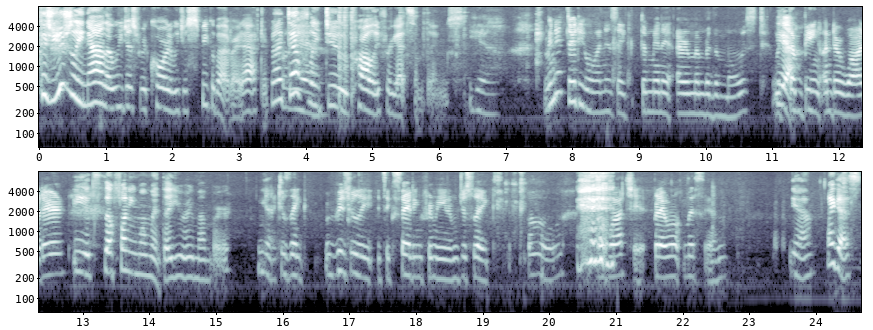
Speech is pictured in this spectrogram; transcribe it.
Because usually now that we just record, we just speak about it right after. But I Oh, definitely yeah. do probably forget some things. yeah. Minute 31 is like the minute I remember the most with Yeah. them being underwater. It's the funny moment that you remember. Yeah, because like visually it's exciting for me and I'm just like, oh, I'll watch it, but I won't listen. yeah, I guess.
